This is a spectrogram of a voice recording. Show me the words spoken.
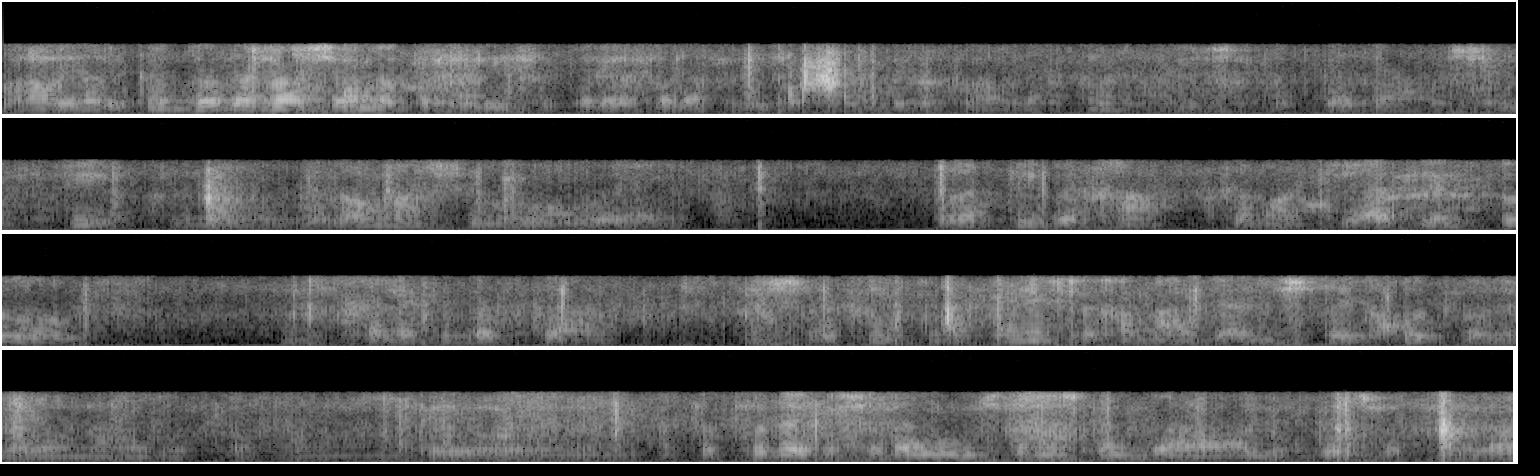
אותו דבר שאין לו תחליף, אתה לא יכול להחליף. פרטי בך. כלומר, קריאת יסוד מתחלקת דווקא לשבטים. זאת אומרת, אין יש לך מעגל השתייכות בדברים האלה. אה, אתה צודק, השאלה אם הוא משתמש כאן בהרגש והצמירה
